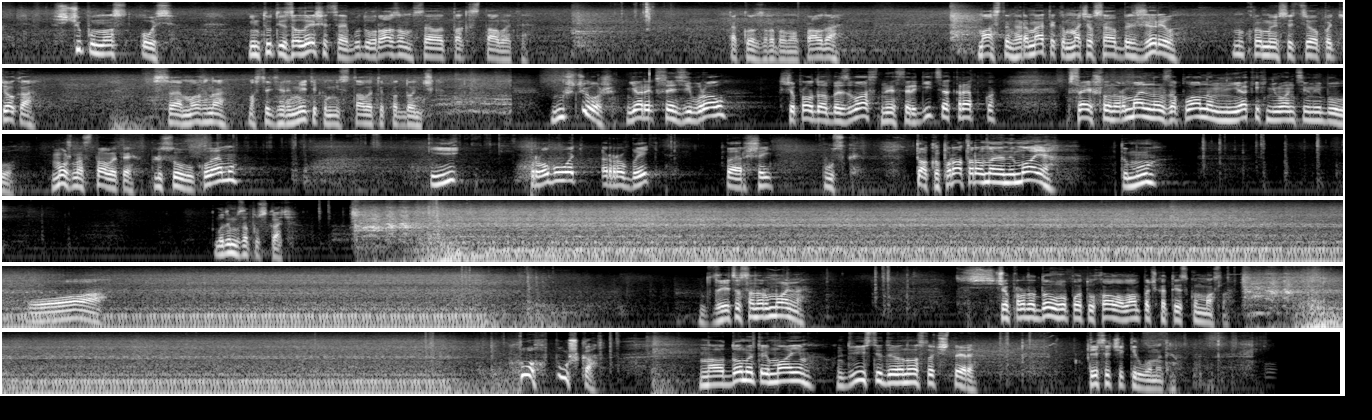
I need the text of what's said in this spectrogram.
Щуп у нас ось. Він тут і залишиться, я буду разом все отак ставити. Так ось зробимо, правда? Масним герметиком, наче все обезжирив. Ну, крім цього потьока, все, можна мастити герметиком і ставити поддончик. Ну що ж, Ярик все зібрав. Щоправда, без вас, не сердіться крепко. Все йшло нормально, за планом, ніяких нюансів не було. Можна ставити плюсову клему і пробувати робити перший пуск. Так, оператора в мене немає, тому будемо запускати. О! Здається, все нормально. Щоправда, довго потухала лампочка тиску масла. Ох, пушка! На одометрі маємо 294 тисячі кілометрів.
